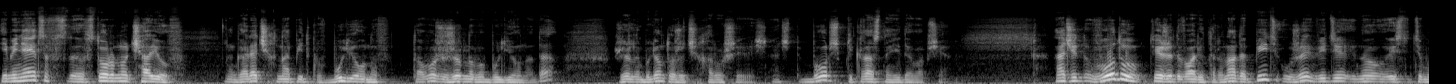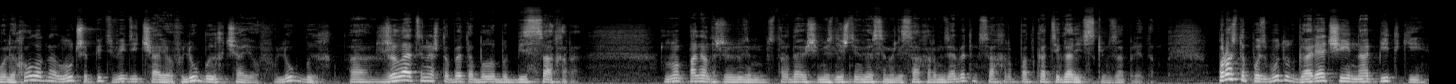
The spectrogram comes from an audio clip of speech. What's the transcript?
И меняется в сторону чаев, горячих напитков, бульонов, того же жирного бульона. Да? Жирный бульон тоже очень хорошая вещь. Значит, борщ – прекрасная еда вообще. Значит, воду, те же 2 литра, надо пить уже в виде, ну, если тем более холодно, лучше пить в виде чаев, любых чаев, любых. А желательно, чтобы это было бы без сахара. Ну, понятно, что людям, страдающим излишним весом или сахаром, диабетом, сахар под категорическим запретом. Просто пусть будут горячие напитки,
